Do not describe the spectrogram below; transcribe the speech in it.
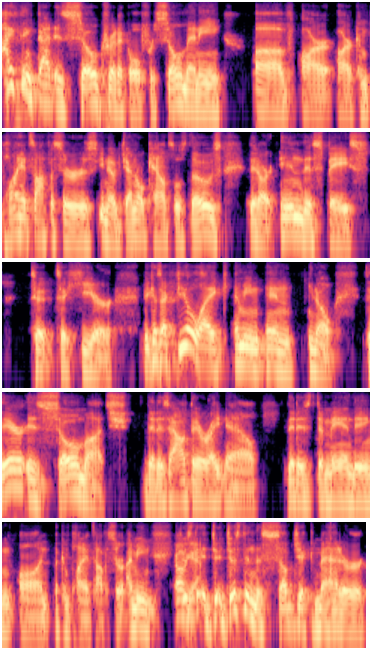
i think that is so critical for so many of our our compliance officers, you know, general counsels, those that are in this space to to hear because I feel like I mean and you know there is so much that is out there right now that is demanding on a compliance officer. I mean, oh, just, yeah. just in the subject matter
